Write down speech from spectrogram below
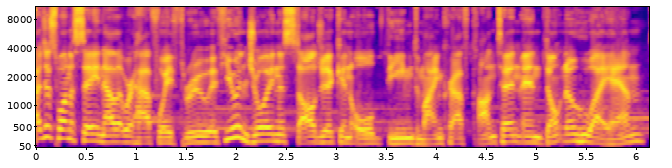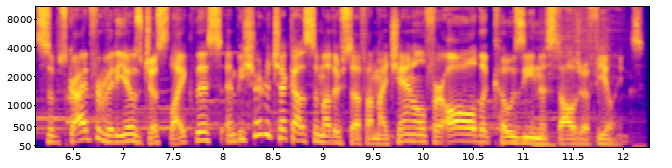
I just want to say now that we're halfway through, if you enjoy nostalgic and old themed Minecraft content and don't know who I am, subscribe for videos just like this and be sure to check out some other stuff on my channel for all the cozy nostalgia feelings.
